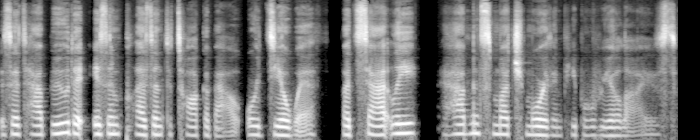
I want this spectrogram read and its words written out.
is a taboo that isn't pleasant to talk about or deal with, but sadly, it happens much more than people realize.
